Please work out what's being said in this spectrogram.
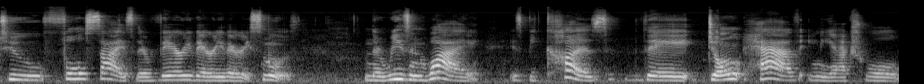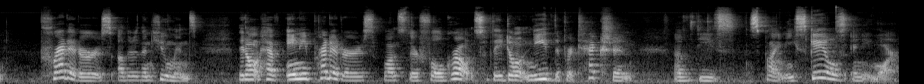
to full size, they're very, very, very smooth. And the reason why is because they don't have any actual predators other than humans. They don't have any predators once they're full grown, so they don't need the protection of these spiny scales anymore.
